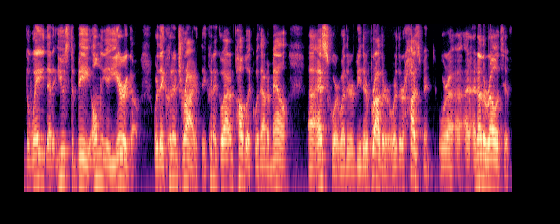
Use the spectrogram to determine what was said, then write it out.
the way that it used to be only a year ago, where they couldn't drive, they couldn't go out in public without a male uh, escort, whether it be their brother or their husband or a, a, another relative.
